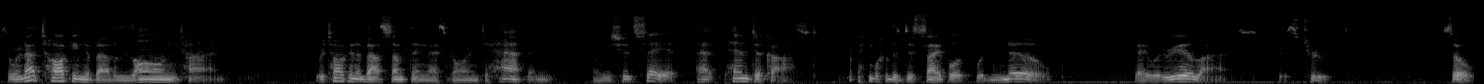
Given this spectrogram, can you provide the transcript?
so we're not talking about a long time. We're talking about something that's going to happen, and we should say it at Pentecost, well, the disciples would know they would realize this truth. So,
